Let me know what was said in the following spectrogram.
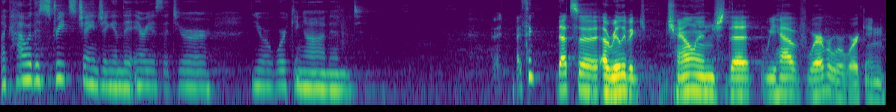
Like how are the streets changing in the areas that you're, you're working on and I think that's a, a really big challenge that we have wherever we're working,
